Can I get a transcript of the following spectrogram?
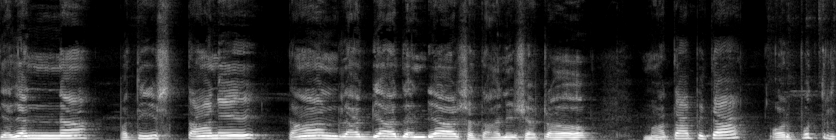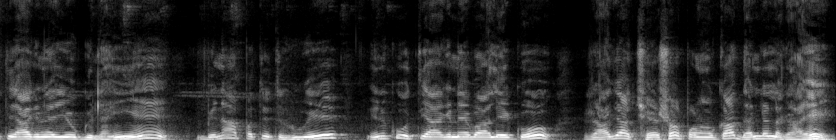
त्यजन्न पतिस्ताने तान राज्ञा दंड्या शतानि शट। माता पिता और पुत्र त्यागने योग्य नहीं हैं, बिना पतित हुए इनको त्यागने वाले को राजा छः सौ पणों का दंड लगाए।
